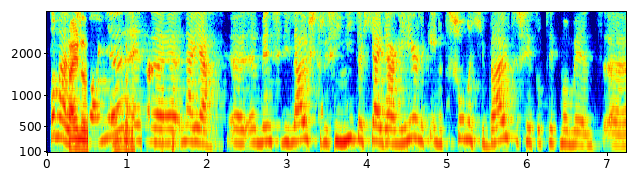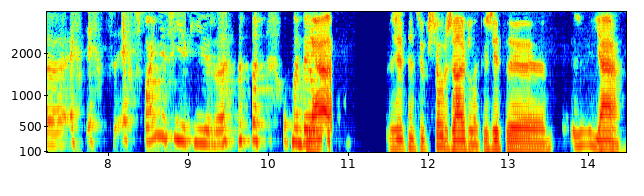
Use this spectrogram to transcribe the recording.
Vanuit Fijn Spanje. Dat... En uh, nou ja, uh, mensen die luisteren zien niet dat jij daar heerlijk in het zonnetje buiten zit op dit moment. Uh, echt, echt, echt Spanje zie ik hier op mijn beeld. Ja, we zitten natuurlijk zo zuidelijk. We zitten ja,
